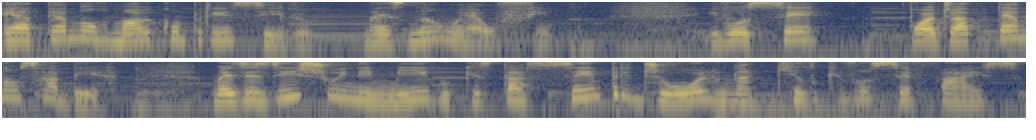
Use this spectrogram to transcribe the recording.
É até normal e compreensível, mas não é o fim. E você pode até não saber, mas existe um inimigo que está sempre de olho naquilo que você faz,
